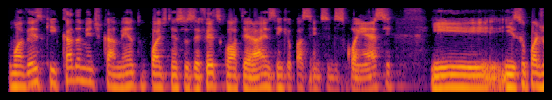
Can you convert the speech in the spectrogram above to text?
uma vez que cada medicamento pode ter seus efeitos colaterais em que o paciente se desconhece e isso pode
